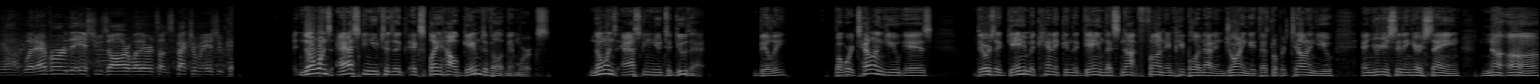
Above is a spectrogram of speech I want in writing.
We are. Whatever the issues are, whether it's on Spectrum or issue, no one's asking you to explain how game development works. No one's asking you to do that, Billy. What we're telling you is there is a game mechanic in the game that's not fun and people are not enjoying it. That's what we're telling you. And you're just sitting here saying, nuh uh,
